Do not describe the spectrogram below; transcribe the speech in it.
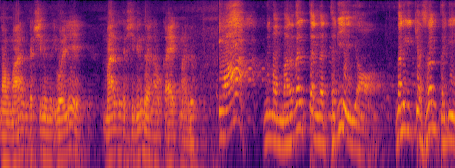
ನಾವು ಮಾರ್ಗದರ್ಶನ ಒಳ್ಳೆಯ ಮಾರ್ಗದರ್ಶನದಿಂದ ನಾವು ಕಾಯಕ ಮಾಡಬೇಕು. ನಿಮ್ಮ ಮರದಲ್ಲಿ ತನ್ನ ತಗಿಯ ನನಗೆ ಕೆಸರನ್ ತಗಿ.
